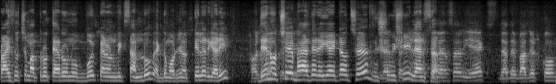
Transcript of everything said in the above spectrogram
প্রাইস হচ্ছে মাত্র তেরো নব্বই প্যানোনমিক সানরুফ একদম অরিজিনাল তেলের গাড়ি। দেন হচ্ছে ভাইয়াদের এই গাড়িটা হচ্ছে মিশুবিশি ল্যান্সার ল্যান্সার যাদের বাজেট কম।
